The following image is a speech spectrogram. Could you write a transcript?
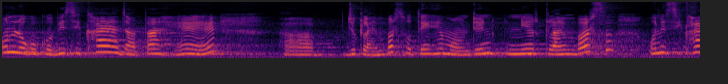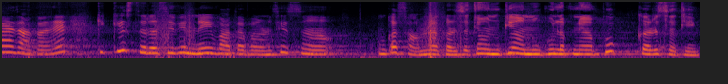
उन लोगों को भी सिखाया जाता है जो क्लाइंबर्स होते हैं माउंटेन नियर क्लाइंबर्स उन्हें सिखाया जाता है कि किस तरह से वे नए वातावरण से, उनका सामना कर सकें, उनके अनुकूल अपने आप को कर सकें।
